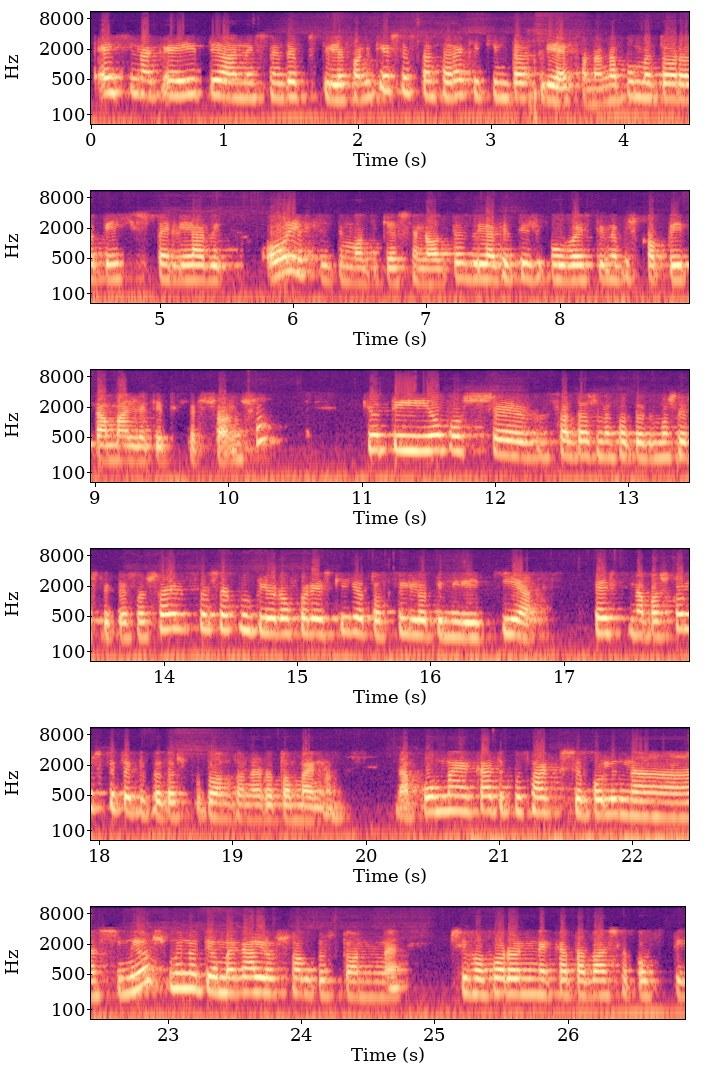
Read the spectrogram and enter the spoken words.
έχει να είτε αν είναι συνεντεύξεις τηλεφωνικές σε σταθερά και κινητά τηλέφωνα. Να πούμε τώρα ότι έχει περιλάβει όλες τις δημοτικές ενότητες, δηλαδή τις Βούβες, την Επισκοπή, τα Μάλια και τη Χερσόνησο και ότι όπως ε, φαντάζομαι θα το δημοσιεύσετε και στο site σας έχουμε πληροφορίες και για το φύλλο, την ηλικία, θέση την απασχόληση και το επίπεδο σπουδών των ερωτωμένων. Να πούμε κάτι που θα άξιζε πολύ να σημειώσουμε είναι ότι ο μεγάλος όγκος των ψηφοφόρων είναι κατά βάση από τη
